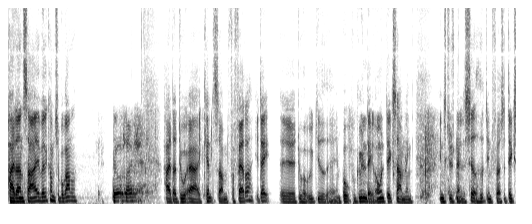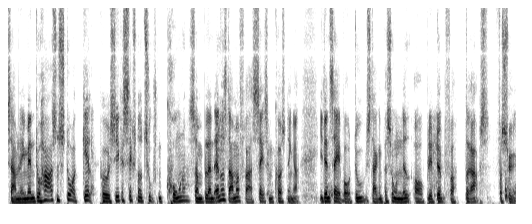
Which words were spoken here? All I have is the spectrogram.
Hej Ansari, velkommen til programmet. Heider, du er kendt som forfatter i dag. Øh, du har udgivet øh, en bog på Gyldendal og en dæksamling. Institutionaliseret hed din første dæksamling. Men du har også en stor gæld på ca. 600.000 kroner, som blandt andet stammer fra sagsomkostninger i den sag, hvor du stak en person ned og blev dømt for drabsforsøg.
